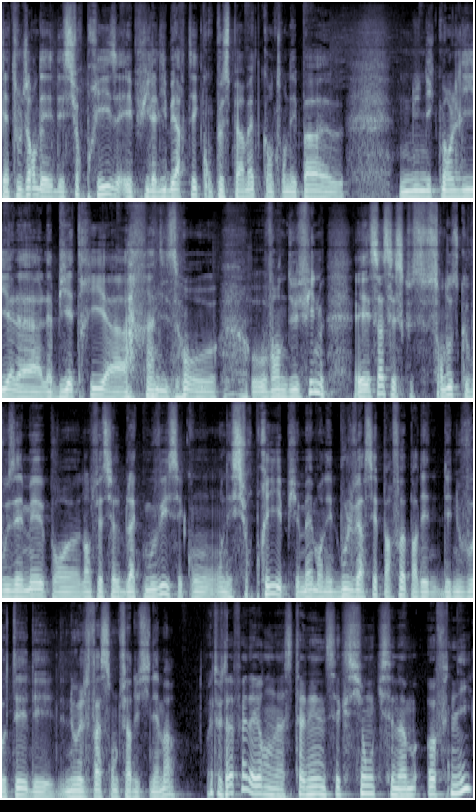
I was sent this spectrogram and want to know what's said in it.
Il y a toujours des, des, surprises, et puis la liberté qu'on peut se permettre quand on n'est pas euh, uniquement lié à la, la billetterie, à, aux, ventes du film. Et ça, c'est sans doute ce que vous aimez pour, euh, dans le festival Black Movie, c'est qu'on est surpris et puis même on est bouleversé parfois par des, nouveautés, des, nouvelles façons de faire du cinéma. Oui, tout à fait. D'ailleurs, on a cette année une section qui se nomme OVNI.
